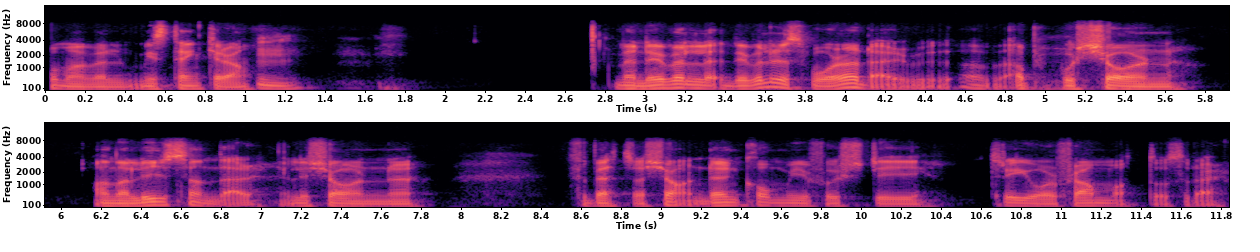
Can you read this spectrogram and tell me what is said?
Får man väl misstänka då. Mm. Men det är väl det, är väl det svåra där, apropå körnanalysen där, eller körn, förbättra körn. Den kommer ju först i tre år framåt och sådär.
